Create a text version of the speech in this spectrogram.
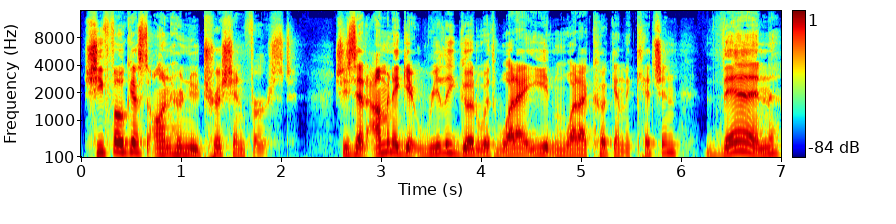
she focused on her nutrition first. She said, I'm going to get really good with what I eat and what I cook in the kitchen. Then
